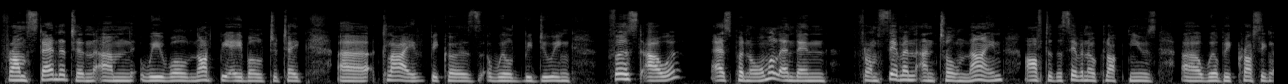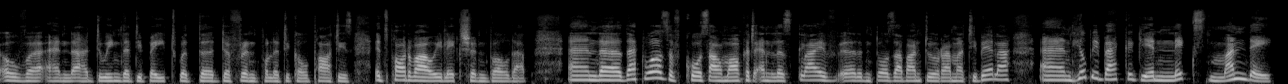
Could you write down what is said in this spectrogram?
from Standerton, um, we will not be able to take uh, Clive because we'll be doing first hour as per normal, and then from 7 until 9. After the 7 o'clock news, uh, we'll be crossing over and uh, doing the debate with the different political parties. It's part of our election build up. And uh, that was, of course, our market analyst, Clive uh, Ntozabantu Ramathibela. And he'll be back again next Monday.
